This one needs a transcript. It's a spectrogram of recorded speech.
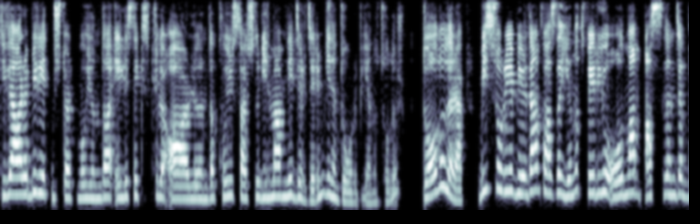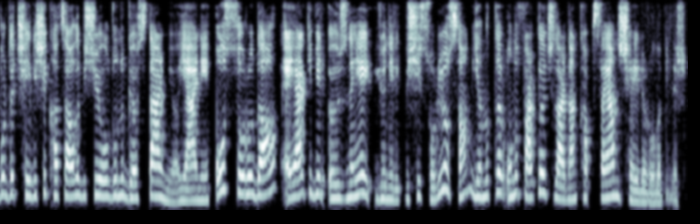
Dilara 1.74 boyunda 58 kilo ağırlığında koyu saçlı bilmem nedir derim. Yine doğru bir yanıt olur. Doğal olarak bir soruya birden fazla yanıt veriyor olmam aslında burada çelişik hatalı bir şey olduğunu göstermiyor. Yani o soruda eğer ki bir özneye yönelik bir şey soruyorsam yanıtlar onu farklı açılardan kapsayan şeyler olabilir.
